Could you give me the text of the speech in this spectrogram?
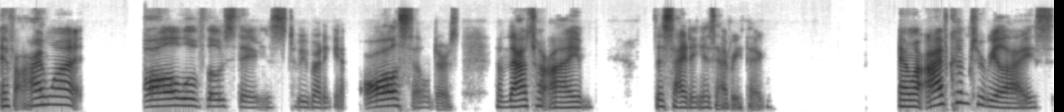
if I want all of those things to be running at all cylinders, then that's what I'm deciding is everything. And what I've come to realize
